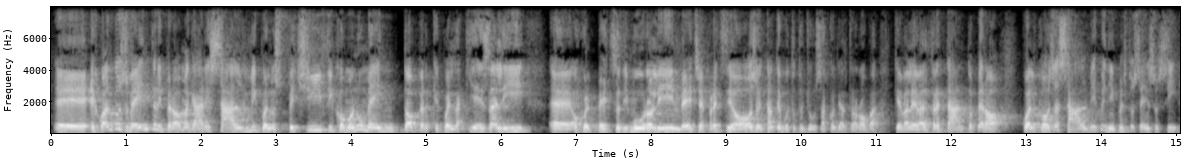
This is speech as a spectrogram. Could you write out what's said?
e, e, quando sventri però magari salvi quello specifico monumento perché quella chiesa lì eh, o quel pezzo di muro lì invece è prezioso, intanto hai buttato giù un sacco di altra roba che valeva altrettanto, però qualcosa salvi, quindi in questo senso sì,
